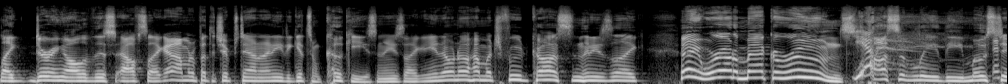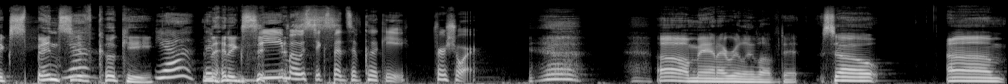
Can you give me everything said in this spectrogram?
like during all of this, Alf's like, oh, I'm gonna put the chips down and I need to get some cookies. And he's like, You don't know how much food costs? And then he's like, Hey, we're out of macaroons. Yeah. Possibly the most expensive Yeah. cookie Yeah. that exists. The most expensive cookie, for sure. Oh man, I really loved it. So, um,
